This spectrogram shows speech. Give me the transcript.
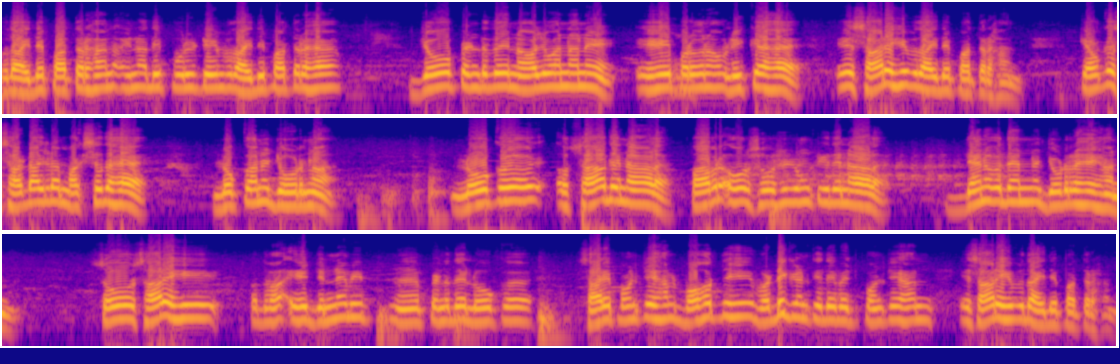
ਵਧਾਈ ਦੇ ਪਾਤਰ ਹਨ। ਇਹਨਾਂ ਦੀ ਪੂਰੀ ਟੀਮ ਵਧਾਈ ਦੀ ਪਾਤਰ ਹੈ। ਜੋ ਪਿੰਡ ਦੇ ਨੌਜਵਾਨਾਂ ਨੇ ਇਹ ਪ੍ਰੋਗਰਾਮ ਉਲੀਕਿਆ ਹੈ, ਇਹ ਸਾਰੇ ਹੀ ਵਧਾਈ ਦੇ ਪਾਤਰ ਹਨ। ਕਿਉਂਕਿ ਸਾਡਾ ਜਿਹੜਾ ਮਕਸਦ ਹੈ ਲੋਕਾਂ ਨੂੰ ਜੋੜਨਾ, ਲੋਕ ਉਤਸ਼ਾਹ ਦੇ ਨਾਲ ਪਾਵਰ ਔਰ ਸੋਸ਼ਲ ਯੂਨਿਟੀ ਦੇ ਨਾਲ ਦਿਨ ਬ ਦਿਨ ਜੁੜ ਰਹੇ ਹਨ। ਸੋ ਸਾਰੇ ਹੀ ਪਦਵਾ- ਇਹ ਜਿੰਨੇ ਵੀ ਪਿੰਡ ਦੇ ਲੋਕ ਸਾਰੇ ਪਹੁੰਚੇ ਹਨ, ਬਹੁਤ ਹੀ ਵੱਡੀ ਗਿਣਤੀ ਦੇ ਵਿੱਚ ਪਹੁੰਚੇ ਹਨ, ਇਹ ਸਾਰੇ ਹੀ ਵਧਾਈ ਦੇ ਪਾਤਰ ਹਨ।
